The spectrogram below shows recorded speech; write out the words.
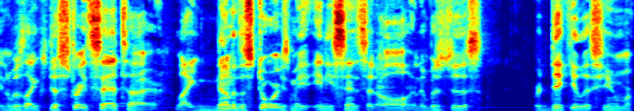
and it was like just straight satire. Like none of the stories made any sense at all, and it was just ridiculous humor.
